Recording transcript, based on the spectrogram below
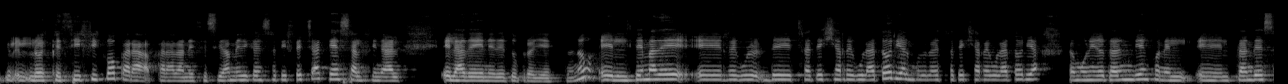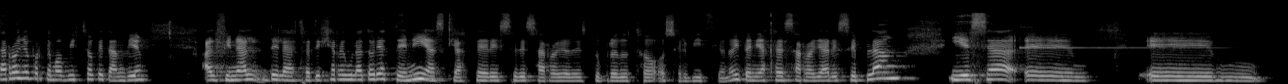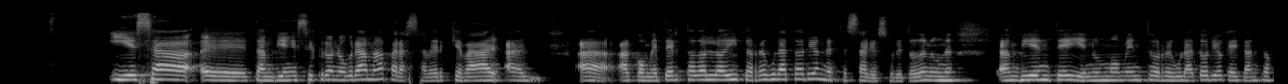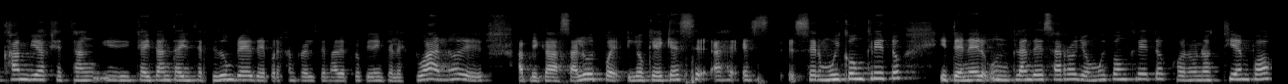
lo específico para, la necesidad médica insatisfecha, que es al final el ADN de tu proyecto. El tema de, eh, de estrategia regulatoria, el módulo de estrategia regulatoria, lo hemos unido también con el, plan de desarrollo porque hemos visto que también al final de la estrategia regulatoria tenías que hacer ese desarrollo de tu producto o servicio ¿no? y tenías que desarrollar ese plan y esa... Eh, eh, y esa, eh, también ese cronograma para saber que va a, acometer todos los hitos regulatorios necesarios, sobre todo en un ambiente y en un momento regulatorio que hay tantos cambios, que, están, que hay tanta incertidumbre de, por ejemplo, el tema de propiedad intelectual, ¿no? de, aplicada a salud, pues lo que hay que hacer es ser muy concreto y tener un plan de desarrollo muy concreto con unos tiempos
